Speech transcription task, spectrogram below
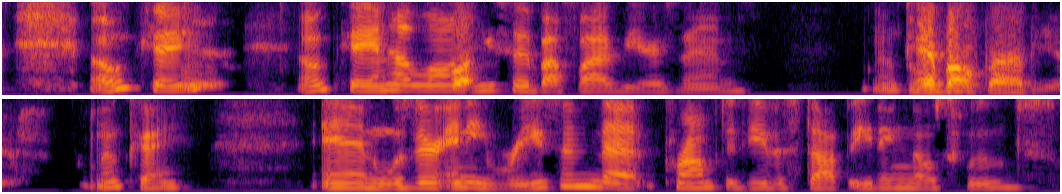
okay, yeah. okay. And how long? But, you said about five years then. Okay, yeah, about five years. Okay. And was there any reason that prompted you to stop eating those foods?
